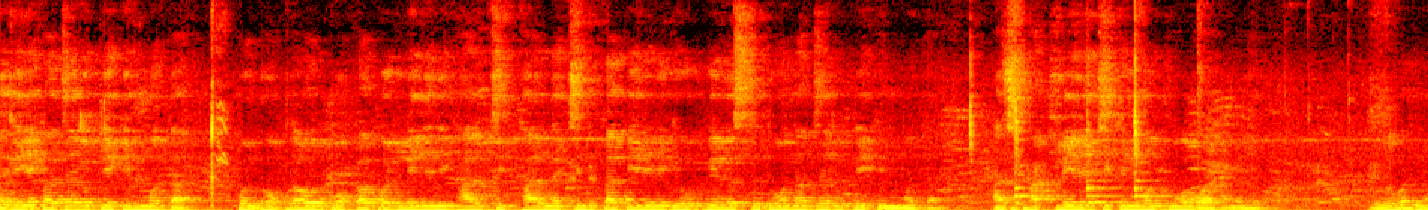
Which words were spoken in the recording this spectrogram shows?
तर एक हजार रुपये किंमत आहे. पण ढोपरावर भोका पडलेली खालची खाल चिंता केलेली घेऊन गेलंच तर दोन हजार रुपये किंमत आहे. आज फाटलेल्याची किंमत बुवा वाढली आहे. बरोबर ना?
